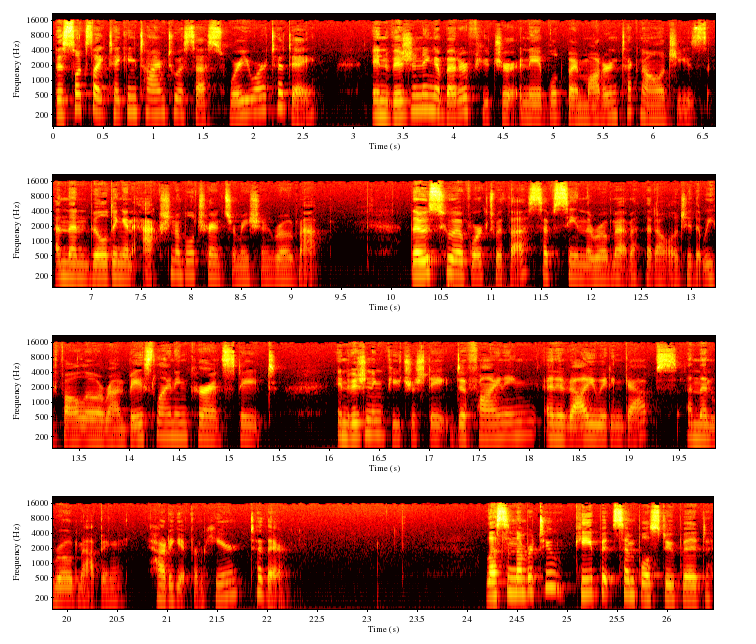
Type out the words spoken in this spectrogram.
this looks like taking time to assess where you are today, envisioning a better future enabled by modern technologies, and then building an actionable transformation roadmap. Those who have worked with us have seen the roadmap methodology that we follow around baselining current state, envisioning future state, defining and evaluating gaps, and then road mapping how to get from here to there. Lesson number two keep it simple, stupid.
